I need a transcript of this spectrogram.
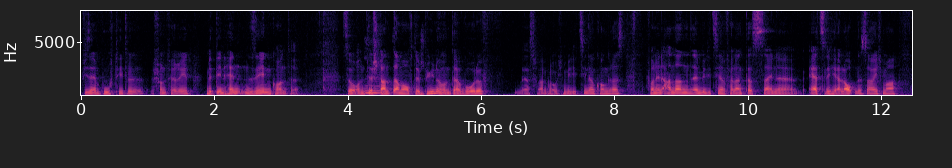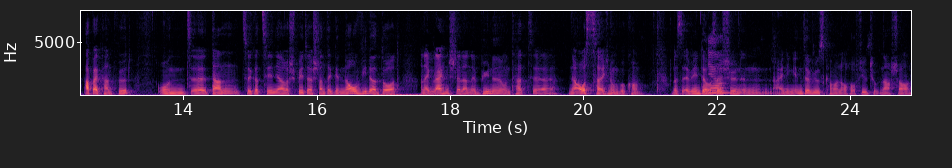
wie sein Buchtitel schon verrät, mit den Händen sehen konnte. So, und mhm. der stand da mal auf der Bühne und da wurde, das war glaube ich ein Medizinerkongress, von den anderen äh, Medizinern verlangt, dass seine ärztliche Erlaubnis, sage ich mal, aberkannt wird. Und äh, dann, circa zehn Jahre später, stand er genau wieder dort an der gleichen Stelle an der Bühne und hat äh, eine Auszeichnung bekommen. Und das erwähnt er auch ja. sehr schön in einigen Interviews, kann man auch auf YouTube nachschauen.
